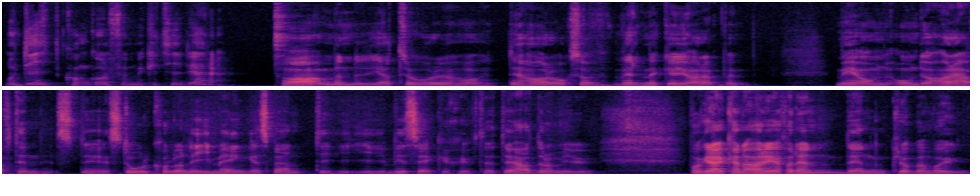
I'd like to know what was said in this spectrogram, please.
och dit kom golfen mycket tidigare. Ja, men jag tror det har också väldigt mycket att göra med om, om du har haft en stor koloni med engelsmän i, vid sekelskiftet. Det hade de ju på Gran Canaria, för den, den klubben var ju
